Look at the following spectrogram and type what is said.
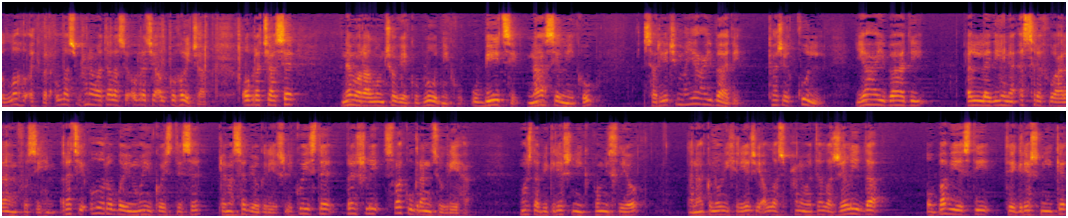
Allahu ekber, Allah subhanahu wa ta'ala se obraća alkoholičar, obraća se nemoralnom čovjeku, bludniku, ubici, nasilniku, sa riječima ja ibadi, kaže kul, ja ibadi, alladine asrafu ala anfusihim. Reci, o robovi moji koji ste se prema sebi ogriješili, koji ste prešli svaku granicu grijeha. Možda bi griješnik pomislio da nakon ovih riječi Allah subhanahu wa ta'ala želi da obavijesti te griješnike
